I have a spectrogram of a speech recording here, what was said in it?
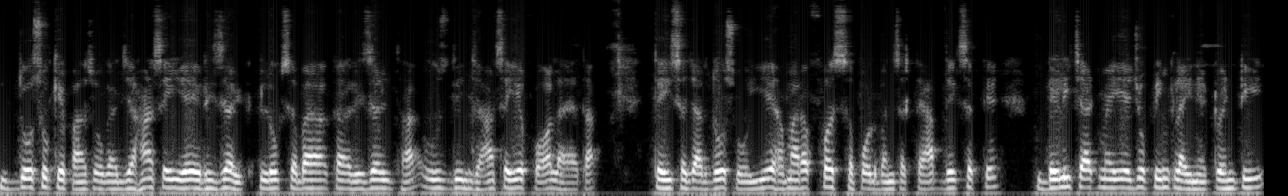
200 के पास होगा, जहाँ से ये रिज़ल्ट लोकसभा का रिज़ल्ट था, उस दिन जहाँ से ये फॉल आया था, तेईस हज़ार दो सौ, ये हमारा फ़र्स्ट सपोर्ट बन सकता है। आप देख सकते हैं डेली चार्ट में ये जो पिंक लाइन है ट्वेंटी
